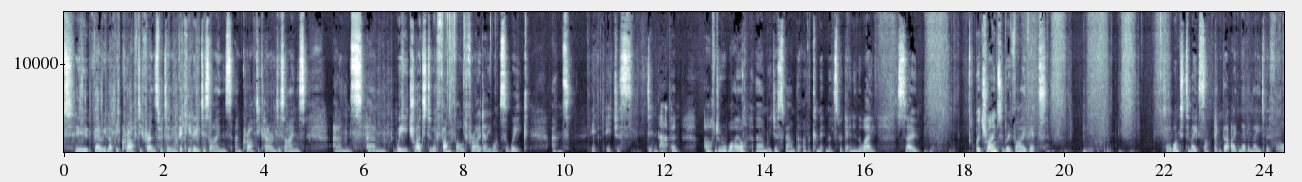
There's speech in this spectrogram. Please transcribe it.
two very lovely crafty friends were doing, Vicky Lou Designs and Crafty Karen Designs. And um, we tried to do a fun fold Friday once a week and it, it just didn't happen after a while. Um, we just found that other commitments were getting in the way. So we're trying to revive it so I wanted to make something that I'd never made before,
